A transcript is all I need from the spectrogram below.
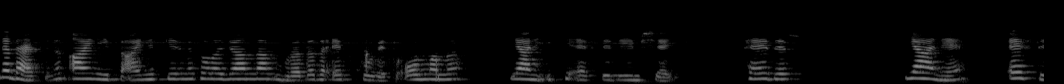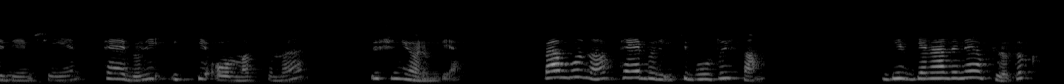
ne dersiniz? Aynı ipte aynı ip gerilmesi olacağından burada da F kuvveti olmalı. Yani 2F dediğim şey P'dir. Yani F dediğim şeyin P bölü 2 olmasını düşünüyorum diye. Ben bunu P bölü 2 bulduysam biz genelde ne yapıyorduk?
